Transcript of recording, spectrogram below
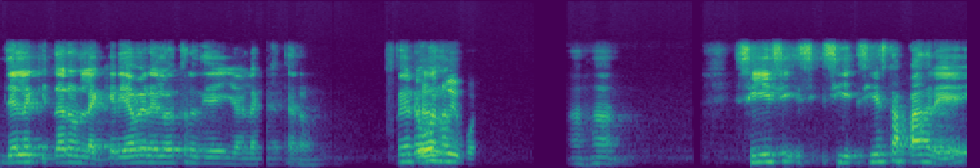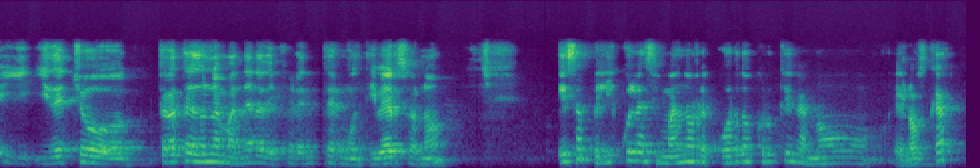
Ya la quitaron, la quería ver el otro día y ya la quitaron. Pero Pero es bueno, muy. Ajá. Sí, sí, sí, sí, sí está padre, ¿eh? Y, y de hecho trata de una manera diferente el multiverso, ¿no? Esa película, si mal no recuerdo, creo que ganó el Oscar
